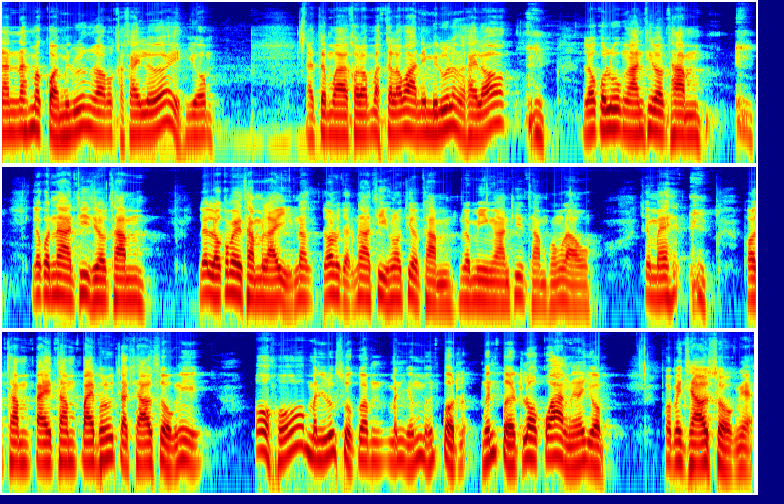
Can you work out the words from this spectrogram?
นั้นนะมื่อก่อนไม่รู้เรื่องราวกับใครเลยโยมอาตมาคารวะคารวะนี่ไม่รู้เรื่องกับใครหรอกเราก็รู้งานที่เราทำ แล้วก็หน้าที่ที่เราทำแล้วเราก็ไม่ได้ทำอะไรอีกนอกจากหน้าที่ของเราที่เราทำเรามีงานที่ทำของเรา ใช่ไหมพอทำไปทำไปพอรู้จักชาวโศกนี่ โอ้โห มันรู้สึกว่ามันอย่างเหมือนเปิดเหมือนเปิดโลกกว้างเลยนะโยมพอเป็นชาวโศกเนี่ย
